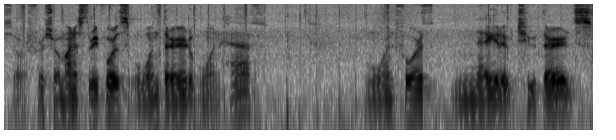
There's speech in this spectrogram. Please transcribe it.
So our first row minus three fourths, one third, one half, one fourth, negative two thirds,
